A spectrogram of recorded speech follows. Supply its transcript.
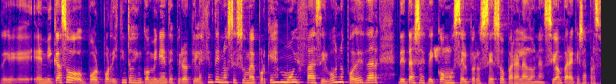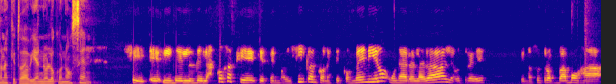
en mi caso, por, por distintos inconvenientes, pero que la gente no se sume porque es muy fácil. ¿Vos nos podés dar detalles de cómo es el proceso para la donación para aquellas personas que todavía no lo conocen? Sí, eh, y de, las cosas que, se modifican con este convenio, una era la edad, la otra es que nosotros vamos a,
